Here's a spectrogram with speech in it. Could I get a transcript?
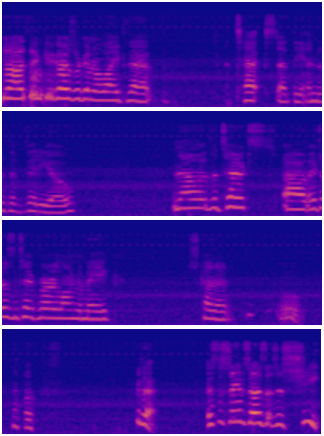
Yeah, I think you guys are gonna like that text at the end of the video. Now, the text, uh, it doesn't take very long to make. Just kind of. Oh. Look at that. It's the same size as a sheep.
